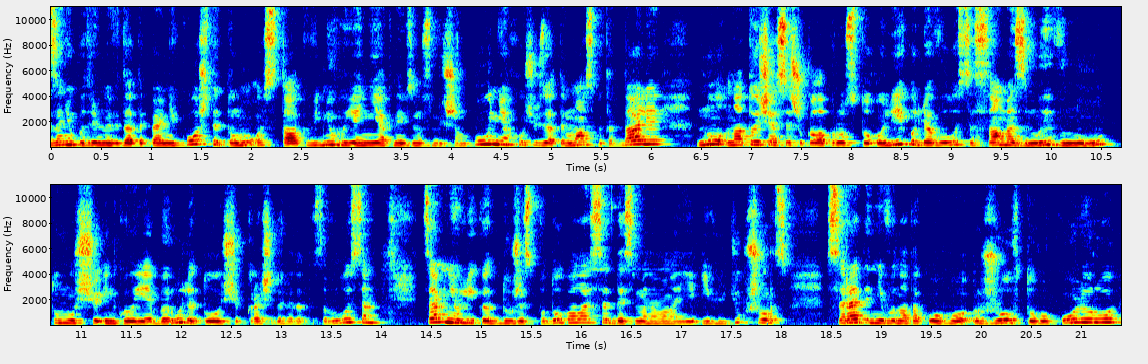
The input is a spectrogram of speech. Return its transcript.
За нього потрібно віддати певні кошти, тому ось так. Від нього я ніяк не візьму собі шампунь, я хочу взяти маску і так далі. Ну, на той час я шукала просто олійку для волосся саме змивну, тому що інколи я беру для того, щоб краще доглядати за волоссям. Ця мені олійка дуже сподобалася. Десь в мене вона є і в YouTube Shorts. Всередині вона такого жовтого кольору.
